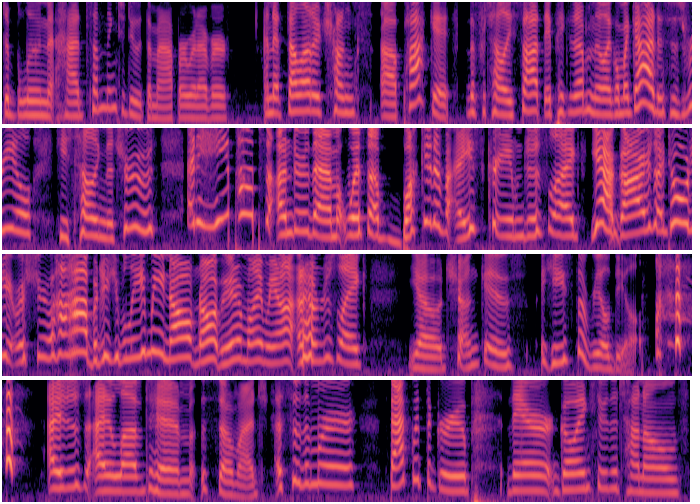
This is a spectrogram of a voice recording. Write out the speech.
doubloon that had something to do with the map or whatever and it fell out of Chunk's uh, pocket. The Fratelli saw it, they picked it up, and they're like, oh my god, this is real. He's telling the truth. And he pops under them with a bucket of ice cream, just like, yeah, guys, I told you it was true. Haha, but did you believe me? No, no, you didn't believe me. And I'm just like, yo, Chunk is, he's the real deal. I just, I loved him so much. So then we're back with the group. They're going through the tunnels.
